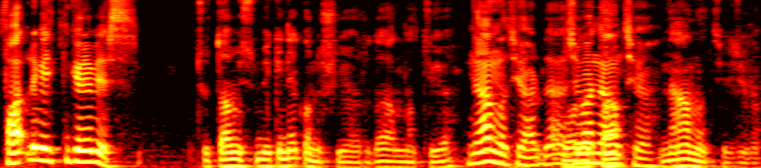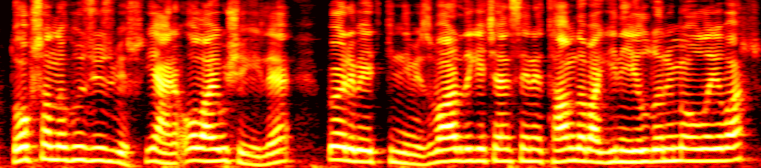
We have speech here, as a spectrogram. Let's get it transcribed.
farklı bir etkinlik görebiliriz. Şu tam üstündeki ne konuşuyor orada anlatıyor. Ne anlatıyor harbiden? Acaba ne anlatıyor? Ne anlatıyor acaba? 99-101. Yani olay bu şekilde. Böyle bir etkinliğimiz vardı geçen sene. Tam da bak yine yıl dönümü olayı var.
